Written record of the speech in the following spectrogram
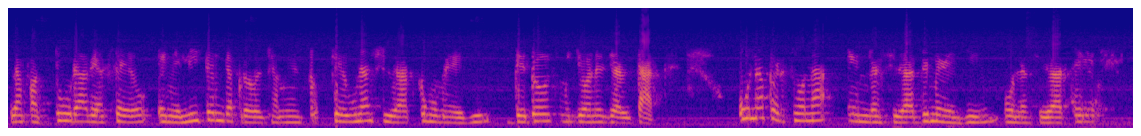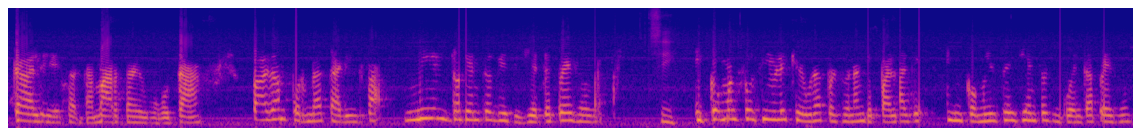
la factura de aseo en el ítem de aprovechamiento que una ciudad como Medellín de 2 millones de habitantes. Una persona en la ciudad de Medellín o en la ciudad de Cali, de Santa Marta, de Bogotá, pagan por una tarifa 1.217 pesos. Sí. ¿Y cómo es posible que una persona en Yopal pague 5.650 pesos,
